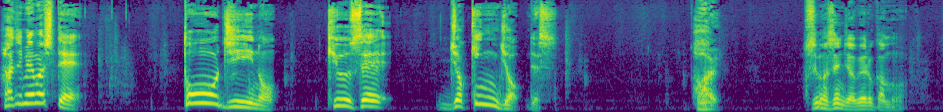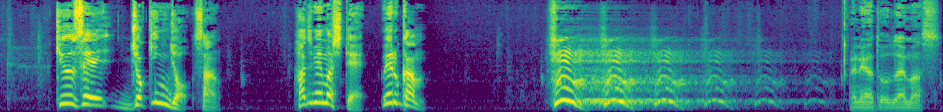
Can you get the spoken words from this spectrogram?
はじめまして、当時の旧姓、除菌所です。はい。すいません、じゃあ、ウェルカム旧姓、除菌所さん。はじめまして、ウェルカム。ふん、ありがとうございます。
